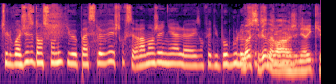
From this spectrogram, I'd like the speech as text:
tu le vois juste dans son lit qui veut pas se lever. Je trouve que c'est vraiment génial. Ils ont fait du beau boulot. Ouais, c'est bien d'avoir un générique.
